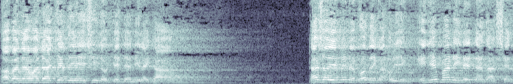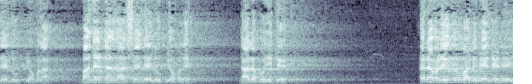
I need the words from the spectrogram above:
သောဗနံဝတ္တจิตသည်ရှိလို့တင့်တယ်နေလိုက်တာဒါဆိုရင်မင်းတို့ဂောသိင်္ဂဥယျာဉ်ကိုအင်ချင်းဖန်းနေနဲ့တန်စာဆင်တယ်လို့ပြောမလား။ဘာနဲ့တန်စာဆင်တယ်လို့ပြောမလဲ။ဒါတော့ဘုန်းကြီးထက် အဲ့ဒါမရေသုံးပါးတပြိုင်တည်းတည်း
